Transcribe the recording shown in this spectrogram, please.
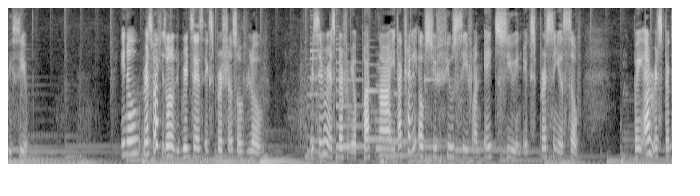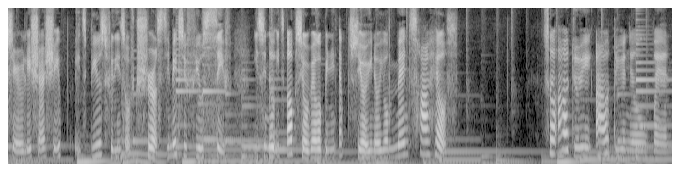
with you. You know, respect is one of the greatest expressions of love. Receiving respect from your partner, it actually helps you feel safe and aids you in expressing yourself. When you have respect in your relationship, it builds feelings of trust. It makes you feel safe. It's you know, it helps your well-being, it helps your you know your mental health so how do we how do you know when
